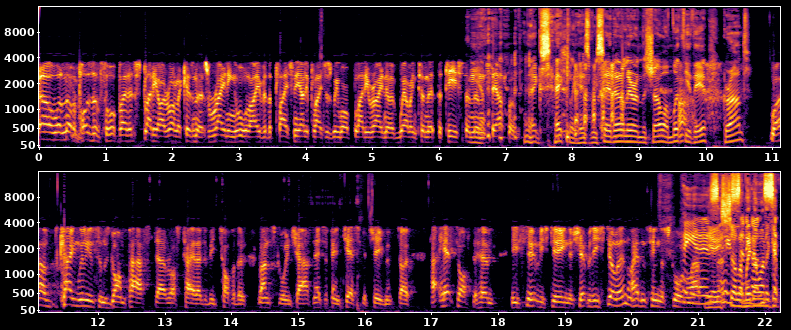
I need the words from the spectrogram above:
Oh, well, not a positive thought, but it's bloody ironic, isn't it? It's raining all over the place, and the only places we want bloody rain are Wellington at the test and yeah. then Southland. exactly, as we said earlier in the show. I'm with you there. Grant? Well, Kane Williamson's gone past uh, Ross Taylor to be top of the run scoring charts, and that's a fantastic achievement. So hats off to him. He's certainly steering the ship, but he's still in. I haven't seen the score. He last is. Yeah, he's, he's still in. We don't want to give.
